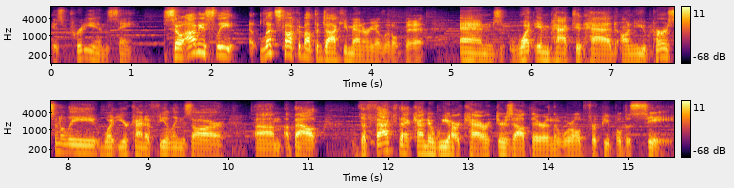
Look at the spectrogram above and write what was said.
is pretty insane. So obviously, let's talk about the documentary a little bit and what impact it had on you personally, what your kind of feelings are um, about the fact that kind of we are characters out there in the world for people to see.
